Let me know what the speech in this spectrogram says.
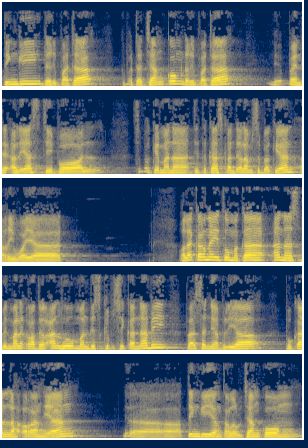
tinggi daripada kepada jangkung daripada ya, pendek alias jebol sebagaimana ditegaskan dalam sebagian riwayat. Oleh karena itu maka Anas bin Malik radhiyallahu anhu mendeskripsikan Nabi bahasanya beliau bukanlah orang yang ya, tinggi yang terlalu jangkung.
